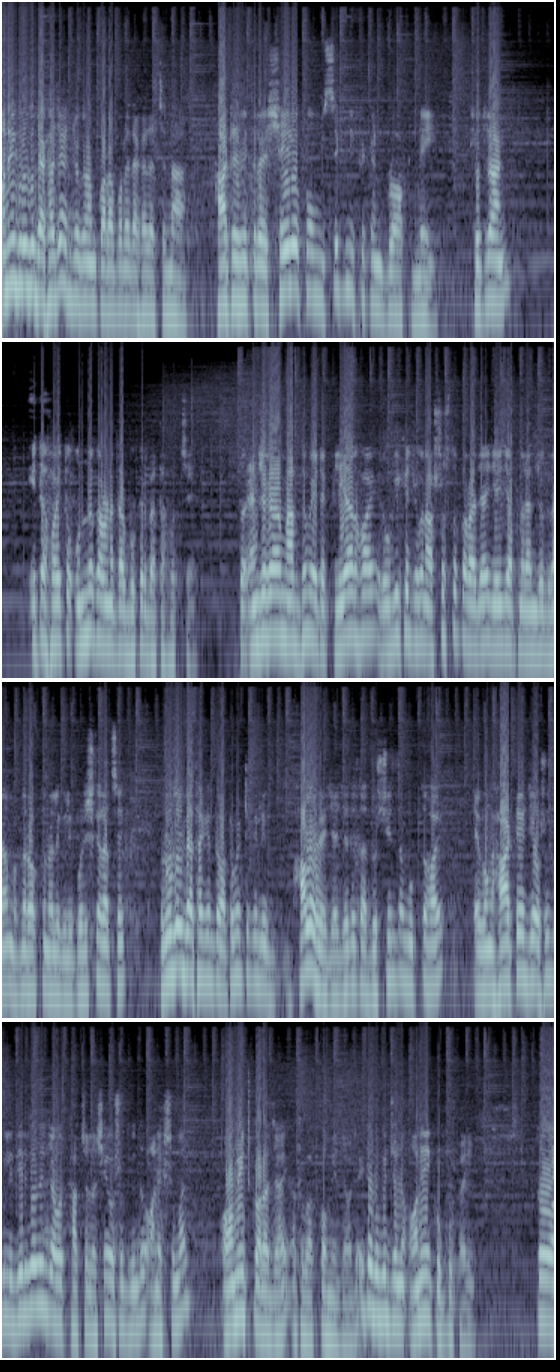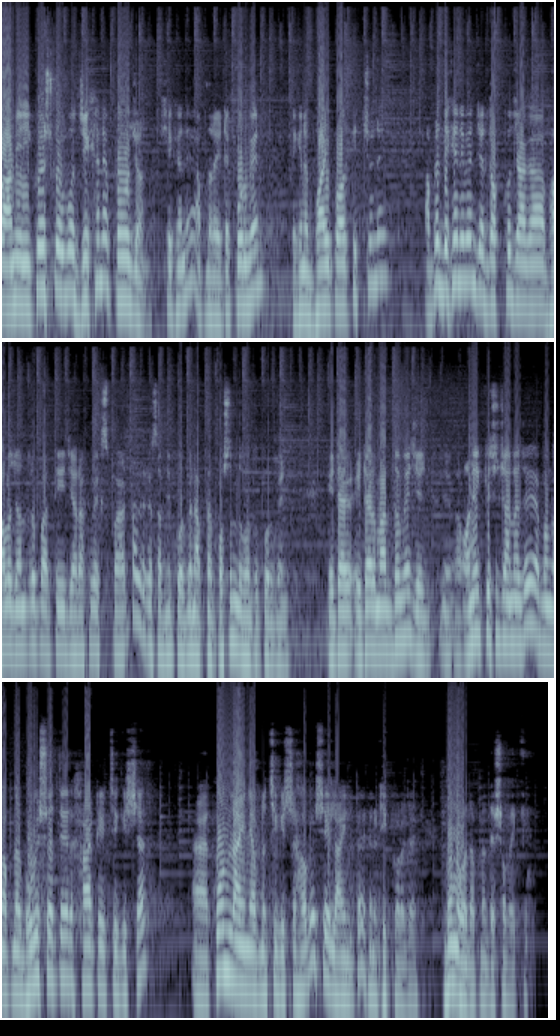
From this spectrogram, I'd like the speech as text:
অনেক রোগী দেখা যায়, অ্যানজিওগ্রাম করার পরে দেখা যাচ্ছে, না হার্টের ভিতরে সেই রকম সিগনিফিক্যান্ট ব্লক নেই। সুতরাং এটা হয়তো অন্য কারণে তার বুকের ব্যথা হচ্ছে। তো অ্যানজিওগ্রামের মাধ্যমে এটা ক্লিয়ার হয়। রোগীকে যখন আশ্বস্ত করা যায় যে এই যে আপনার অ্যানজিওগ্রাম আপনার রক্তনালীগুলি পরিষ্কার আছে, রোগীর ব্যথা কিন্তু অটোমেটিক্যালি ভালো হয়ে যায় যেহেতু তার দুশ্চিন্তা মুক্ত হয় এবং হার্টের যে ওষুধগুলি দীর্ঘদিন যাবৎ খাচ্ছিল, সেই ওষুধ কিন্তু অনেক সময় অমিট করা যায় অথবা কমিয়ে যাওয়া যায়। এটা রোগীর জন্য অনেক উপকারী। তো আমি রিকোয়েস্ট করব যেখানে প্রয়োজন, সেখানে আপনারা এটা করবেন। এখানে ভয় পাওয়ার কিচ্ছু নেই। আপনি দেখে নেবেন যে দক্ষ জায়গা, ভালো যন্ত্রপাতি, যারা খুব এক্সপার্ট তাদের কাছে আপনি করবেন, আপনার পছন্দ মতো করবেন। এটা, এটার মাধ্যমে যে, অনেক কিছু জানা যায় এবং আপনার ভবিষ্যতের হার্টের চিকিৎসা কোন লাইনে আপনার চিকিৎসা হবে, সেই লাইনটা এখানে ঠিক করা যায়। ধন্যবাদ আপনাদের সবাইকে।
